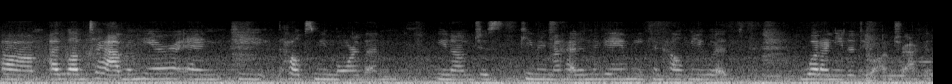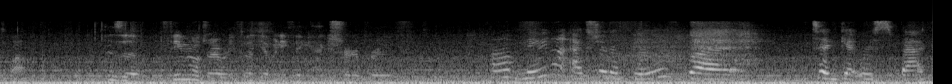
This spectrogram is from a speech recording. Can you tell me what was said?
um, I love to have him here, and he helps me more than, you know, just keeping my head in the game. He can help me with what I need to do on track as well. As a female driver, do you feel like you have anything extra to prove? Um, maybe not extra to prove, but to get respect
